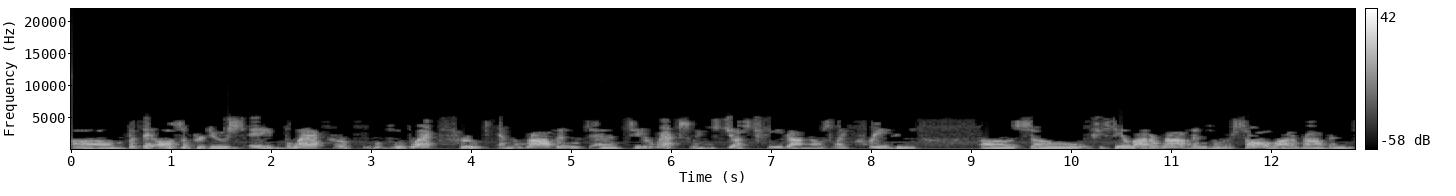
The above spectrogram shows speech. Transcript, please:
Um, but they also produce a black or blue-black fruit, and the robins and cedar waxwings just feed on those like crazy. Uh, so if you see a lot of robins or saw a lot of robins,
